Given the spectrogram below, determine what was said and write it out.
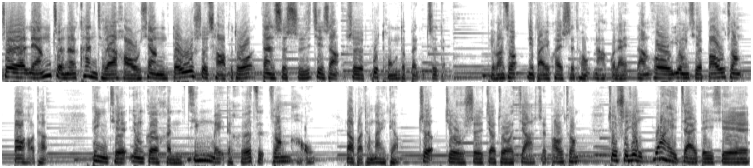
这两者呢，看起来好像都是差不多，但是实际上是不同的本质的。比方说，你把一块石头拿过来，然后用一些包装包好它，并且用个很精美的盒子装好，然后把它卖掉，这就是叫做价值包装，就是用外在的一些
